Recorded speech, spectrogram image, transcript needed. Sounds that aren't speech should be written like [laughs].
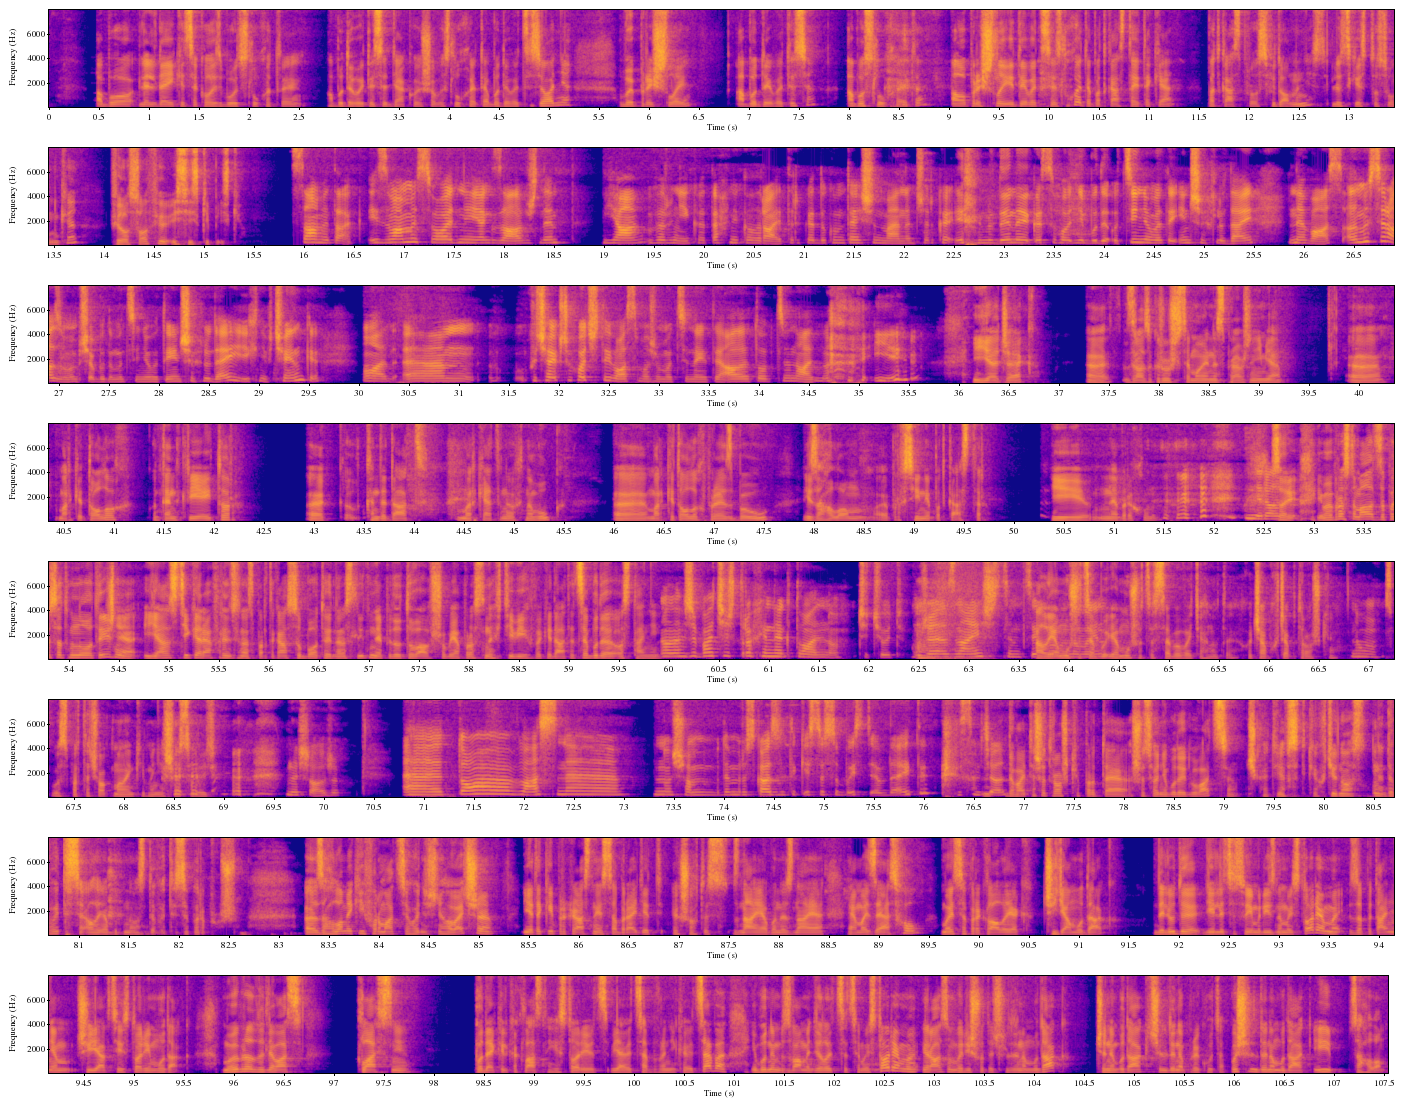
Або для людей, які це колись будуть слухати або дивитися, дякую, що ви слухаєте або дивитеся сьогодні. Ви прийшли або дивитеся, або слухаєте, або прийшли і дивитеся і слухаєте подкаст та й таке. Подкаст про усвідомленість, людські стосунки, філософію і сіські піськи. Саме так. І з вами сьогодні, як завжди, я, Вероніка, технікал райтерка, документейшн менеджерка і [laughs] людина, яка сьогодні буде оцінювати інших людей, не вас. Але ми всі разом взагалі будемо оцінювати інших людей, їхні вчинки. От, ем, хоча, якщо хочете, і вас можемо оцінити, але то опціонально. [laughs] І І я Джек. Е, Зразу кажу, що це моє несправжнє ім'я. Е, Маркетолог, контент-кріейтор, е, кандидат маркетингових наук, е, маркетолог при СБУ і загалом професійний подкастер. І не брехун. [laughs] ні разу. Сорі. І ми просто мали записувати минулого тижня, і я стільки референсів на Спартака суботу і на розслідування підготував, щоб я просто не хотів їх викидати. Це буде останній. Але вже бачиш трохи не актуально, чуть-чуть. Вже знаєш з цим циклом Але я мушу це я мушу це з себе витягнути, хоча б хоча б трошки. Ну, Спартачок маленький мені ще [laughs] сидить. Ну що вже. Е, то, власне, ну що, ми будемо розказувати якісь особисті апдейти. [laughs] Давайте ще трошки про те, що сьогодні буде відбуватися. Чекайте, я все-таки хотів на вас не дивитися, але я буду на вас дивитися, перепрошую. Е, Загалом, який формат сьогоднішнього вечора? Є такий прекрасний subreddit, якщо хтось знає або не знає, Am I the Asshole? Ми це переклали як чи я мудак, де люди діляться своїми різними історіями і запитанням, чи я в цій історії мудак. Ми вибрали для вас класні. По декілька класних історій я від себе, Вероніка від себе, і будемо з вами ділитися цими історіями і разом вирішувати, чи людина мудак, чи не мудак, чи людина, про яку це пише людина мудак, і загалом.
